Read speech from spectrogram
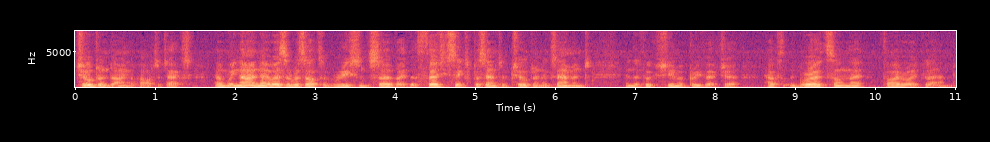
children dying of heart attacks, and we now know as a result of a recent survey that 36% of children examined in the Fukushima prefecture have growths on their thyroid gland.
